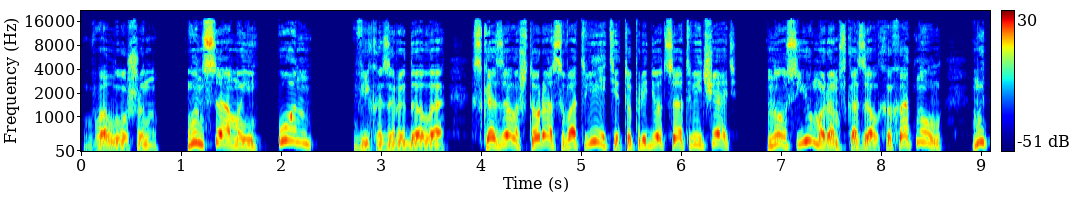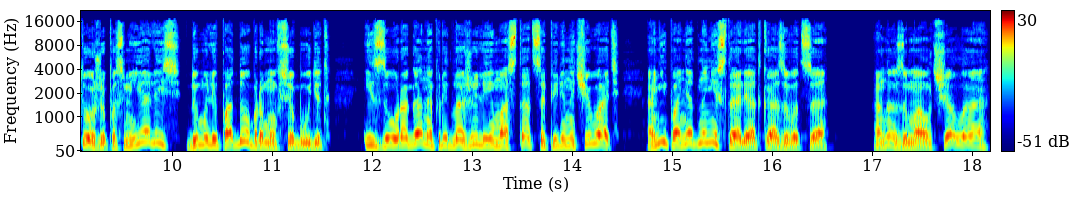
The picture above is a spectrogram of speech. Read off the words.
Волошин. Он самый, он, Вика зарыдала, сказал, что раз в ответе, то придется отвечать. Но с юмором сказал, хохотнул. Мы тоже посмеялись, думали, по-доброму все будет. Из-за урагана предложили им остаться переночевать. Они, понятно, не стали отказываться. Она замолчала,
